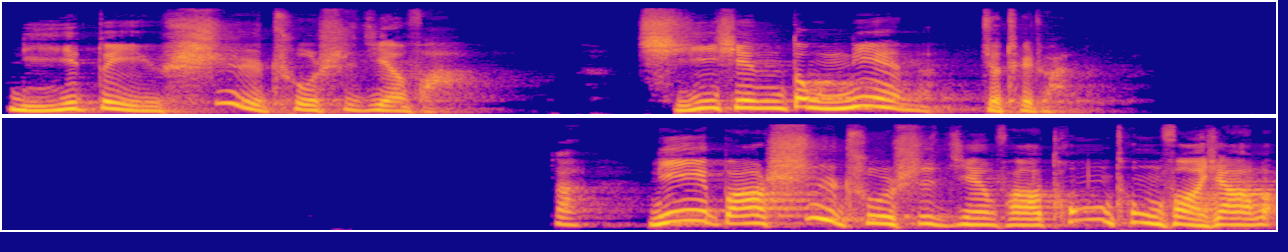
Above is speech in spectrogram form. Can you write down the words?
你对事出世间法起心动念呢，就退转了。啊。你把事出世间法通通放下了，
